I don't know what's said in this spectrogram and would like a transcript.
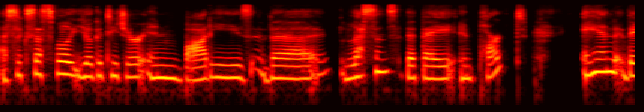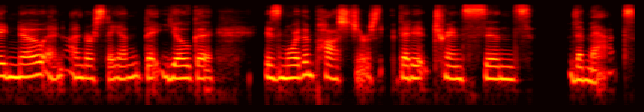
A successful yoga teacher embodies the lessons that they impart, and they know and understand that yoga is more than postures, that it transcends the mat.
